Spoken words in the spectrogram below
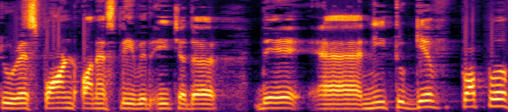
to respond honestly with each other, they uh, need to give proper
